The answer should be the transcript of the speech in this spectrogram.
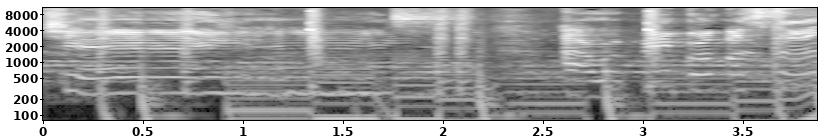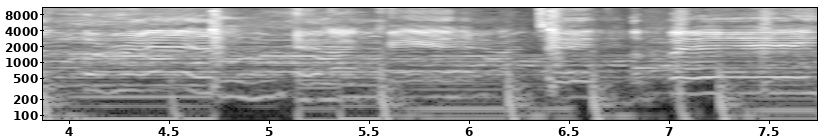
change. Our people are suffering, and I can't take the pain.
